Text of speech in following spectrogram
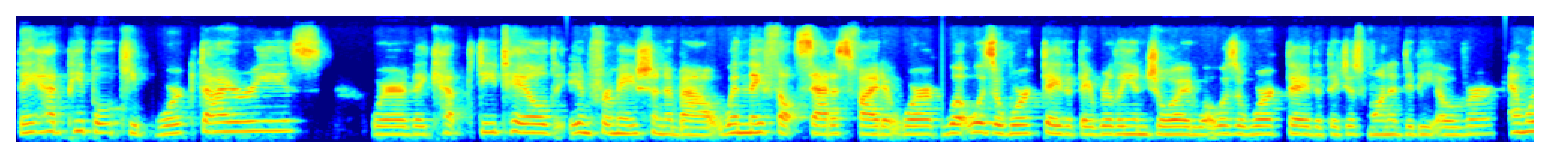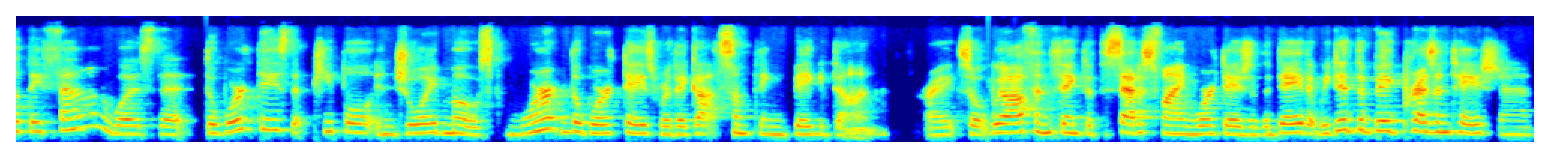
They had people keep work diaries where they kept detailed information about when they felt satisfied at work, what was a workday that they really enjoyed, what was a workday that they just wanted to be over. And what they found was that the workdays that people enjoyed most weren't the workdays where they got something big done right? So we often think that the satisfying work days are the day that we did the big presentation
